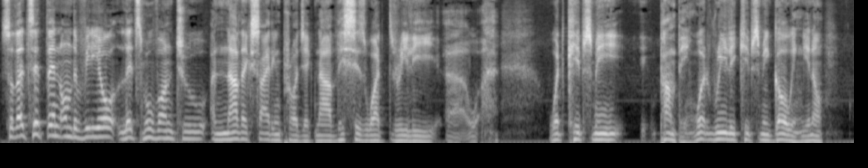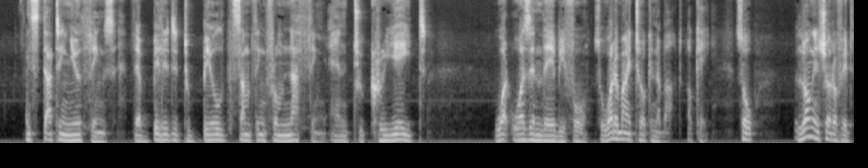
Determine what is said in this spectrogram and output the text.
So that's it then on the video. Let's move on to another exciting project. Now, this is what really uh, what keeps me pumping. What really keeps me going. You know, is starting new things. The ability to build something from nothing and to create what wasn't there before. So, what am I talking about? Okay, so long and short of it,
